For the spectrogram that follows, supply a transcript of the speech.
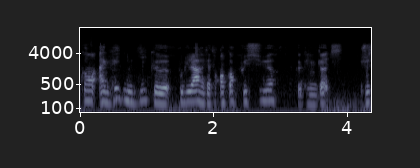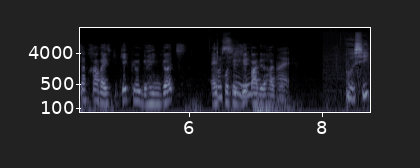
Quand Hagrid nous dit que Poudlard est être encore plus sûr que Gringotts, juste après, on va expliquer que Gringotts est protégé par des dragons. Ouais. Aussi.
